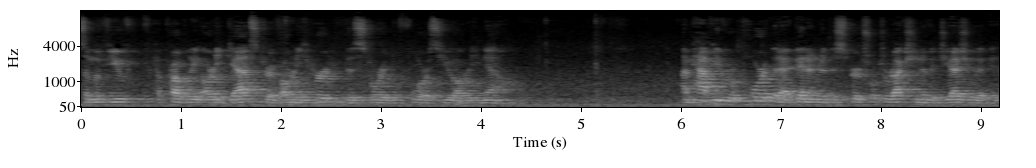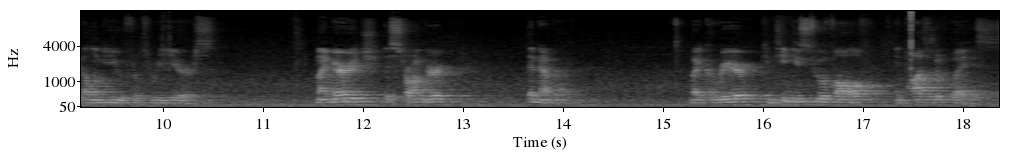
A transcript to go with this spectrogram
Some of you have probably already guessed or have already heard this story before, so you already know. I'm happy to report that I've been under the spiritual direction of a Jesuit at LMU for three years. My marriage is stronger than ever. My career continues to evolve in positive ways.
